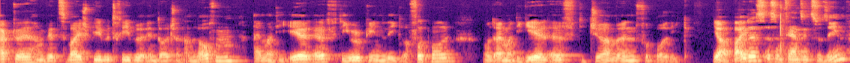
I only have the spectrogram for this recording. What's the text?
Aktuell haben wir zwei Spielbetriebe in Deutschland am Laufen. Einmal die ELF, die European League of Football, und einmal die GLF, die German Football League. Ja, beides ist im Fernsehen zu sehen.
